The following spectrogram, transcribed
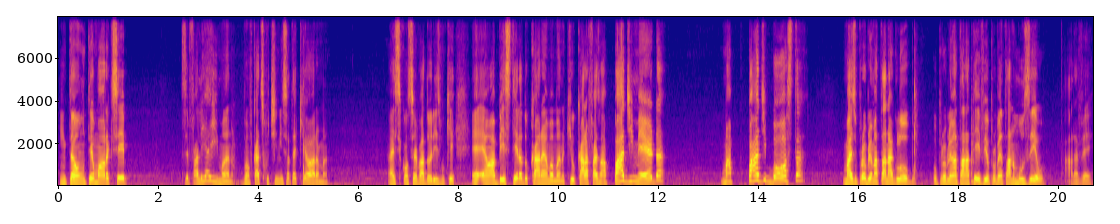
Então tem uma hora que você. Você fala, e aí, mano? Vamos ficar discutindo isso até que hora, mano? Ah, esse conservadorismo que é, é uma besteira do caramba, mano. Que o cara faz uma pá de merda, uma pá de bosta, mas o problema tá na Globo. O problema tá na TV, o problema tá no museu. Para, velho.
